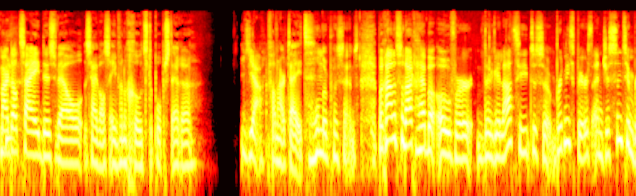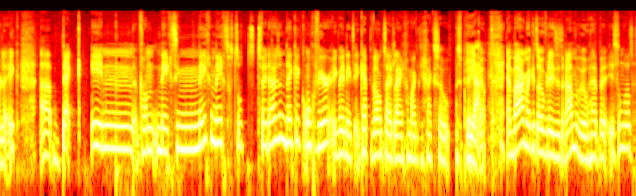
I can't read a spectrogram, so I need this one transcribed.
Maar dat zij dus wel... Zij was een van de grootste popsterren Ja, van haar tijd. 100%. We gaan het vandaag hebben over de relatie tussen Britney Spears en Justin Timberlake. Eh, back in van 1999 tot 2000, denk ik ongeveer. Ik weet niet. Ik heb wel een tijdlijn gemaakt, die ga ik zo bespreken. Ja. En waarom ik het over deze drama wil hebben, is omdat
